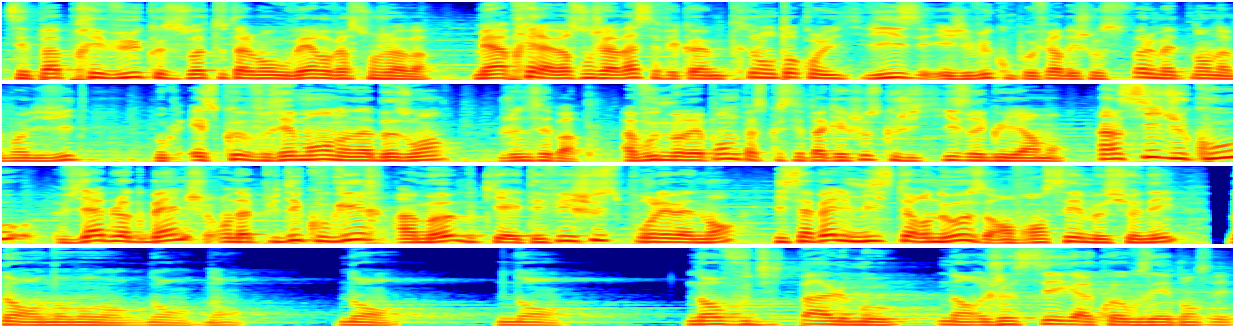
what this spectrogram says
c'est pas prévu que ce soit totalement ouvert aux versions Java. Mais après, la version Java, ça fait quand même très longtemps qu'on l'utilise, et j'ai vu qu'on peut faire des choses folles maintenant d'un point de vue. Donc est-ce que vraiment on en a besoin? Je ne sais pas. À vous de me répondre parce que c'est pas quelque chose que j'utilise régulièrement. Ainsi, du coup, via Blockbench, on a pu découvrir un mob qui a été fait juste pour l'événement. Il s'appelle Mr Nose, en français Monsieur Nez. Non, non, non, non, non, non, non, non. Vous dites pas le mot. Non, je sais à quoi vous avez pensé.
